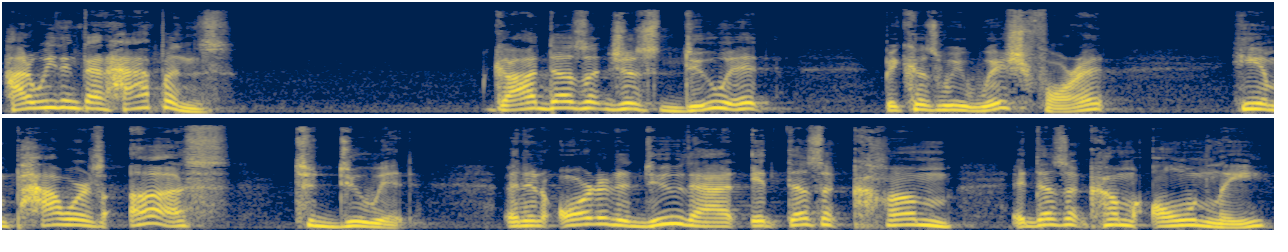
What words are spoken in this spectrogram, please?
How do we think that happens? God doesn't just do it because we wish for it. He empowers us to do it. And in order to do that, it doesn't come, it doesn't come only,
